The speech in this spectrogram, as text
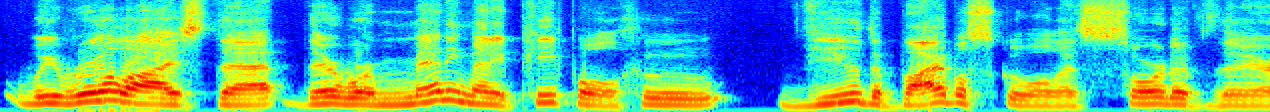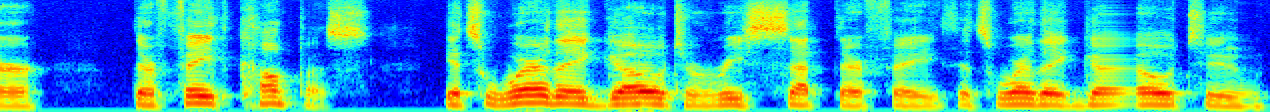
We realized that there were many, many people who view the Bible school as sort of their, their faith compass. It's where they go to reset their faith, it's where they go to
